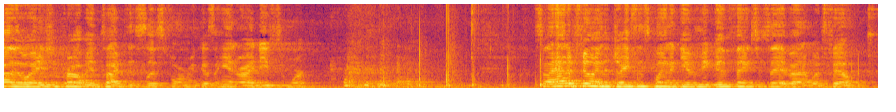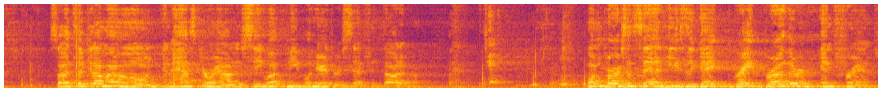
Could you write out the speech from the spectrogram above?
By the way, you should probably have typed this list for me because the handwriting needs some work. So I had a feeling that Jason's plan of giving me good things to say about him would fail. So I took it on my own and asked around to see what people here at the reception thought of him. One person said he's a great brother and friend.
